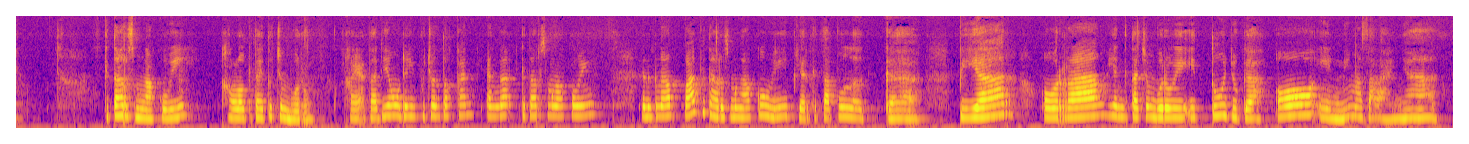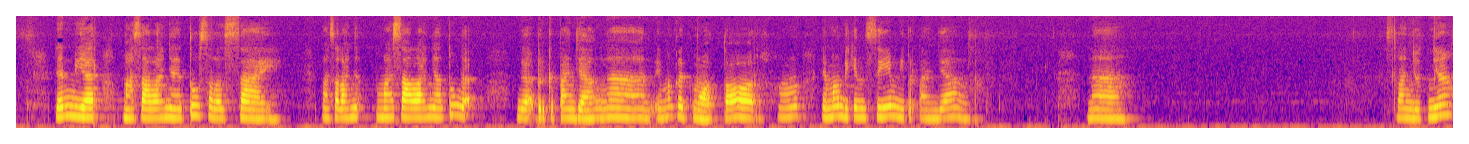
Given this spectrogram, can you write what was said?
Kita harus mengakui kalau kita itu cemburu kayak tadi yang udah ibu contohkan ya enggak? Kita harus mengakui. Dan kenapa kita harus mengakui? Biar kita tuh lega. Biar orang yang kita cemburui itu juga oh ini masalahnya. Dan biar masalahnya itu selesai. Masalahnya masalahnya tuh nggak nggak berkepanjangan. Emang kredit motor hmm? emang bikin sim diperpanjang. Nah selanjutnya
